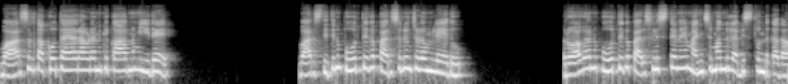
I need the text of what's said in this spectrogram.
వారసులు తక్కువ తయారవడానికి కారణం ఇదే. వారి స్థితిని పూర్తిగా పరిశీలించడం లేదు. రోగాన్ని పూర్తిగా పరిశీలిస్తేనే మంచి మందు లభిస్తుంది కదా.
